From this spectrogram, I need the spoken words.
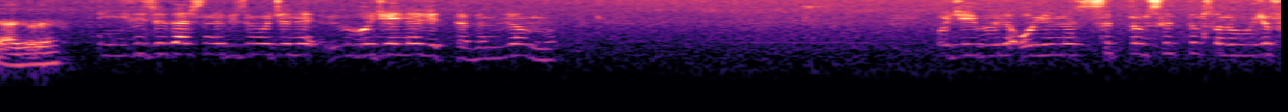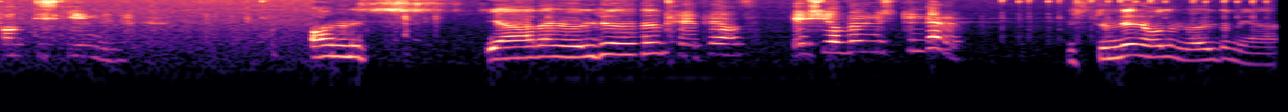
Gel buraya. İngilizce dersinde bizim hoca ne, hocayı ne reddettirdim biliyor musun? Hocayı böyle oyunla sıktım sıktım sonra hoca fuck this game dedi. Ananı s- ya ben öldüm. TP at. Eşyaların üstünde mi? Üstümde ne oğlum öldüm ya.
